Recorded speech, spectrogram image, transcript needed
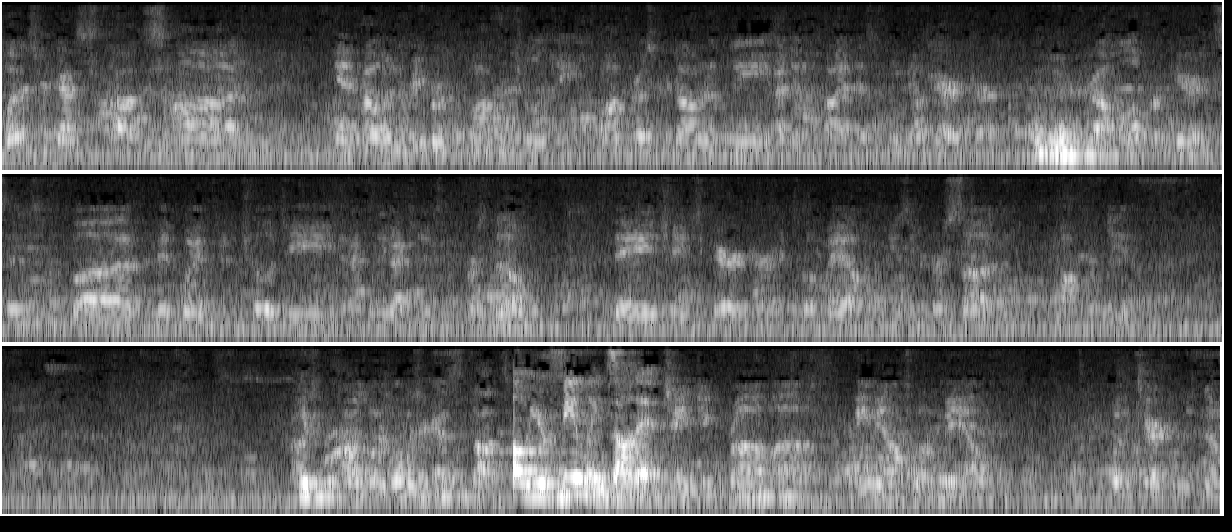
what is your guys' thoughts on and how in the Rebirth of Mothra trilogy, Mothra is predominantly identified as a female character Mhm. throughout all of her appearances, but midway through the trilogy, and I believe actually it's in the first film, they changed the character into a male using her son, Mothra Leo. I was, I was wondering what was your guys' thoughts Oh, your feelings on it. changing from a female to a male when the character was known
